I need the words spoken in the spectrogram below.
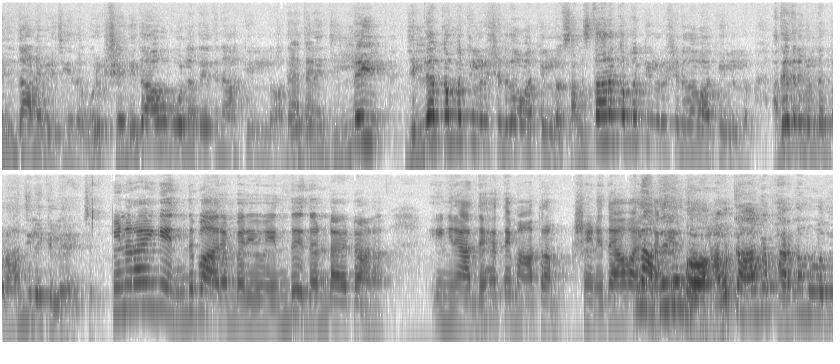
എന്താണ് ഇവർ ചെയ്തത്? ഒരു ക്ഷണിതാവ് പോലും അദ്ദേഹത്തിന് ആക്കിയില്ലല്ലോ. അദ്ദേഹത്തിന് ജില്ലയിൽ ജില്ലാ കമ്മിറ്റിയിൽ ഒരു ക്ഷണിതാവാക്കിയില്ലല്ലോ. സംസ്ഥാന കമ്മിറ്റിയിൽ ഒരു ക്ഷണിതാവാക്കിയില്ലല്ലോ. അദ്ദേഹത്തിന് ഇവിടുത്തെ ബ്രാഞ്ചിലേക്കല്ലേ അയച്ചത്? പിണറായിക്ക് എന്ത് പാരമ്പര്യവും എന്ത് ഇതുണ്ടായിട്ടാണ് ഇങ്ങനെ അദ്ദേഹത്തെ മാത്രം ക്ഷണിതാവായിട്ട് അദ്ദേഹം അവർക്ക് ആകെ ഭരണമുള്ളത്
